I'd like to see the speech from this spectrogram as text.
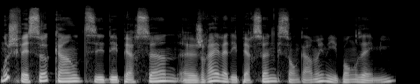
Moi, je fais ça quand c'est des personnes. euh, je rêve à des personnes qui sont quand même mes bons amis.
